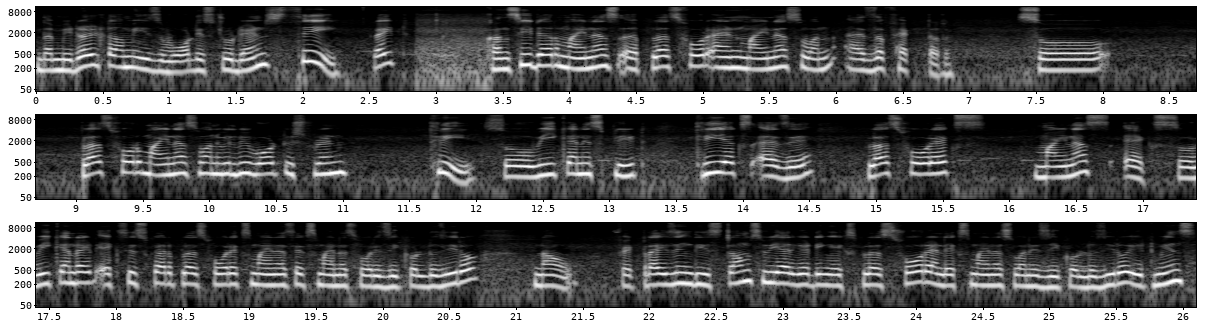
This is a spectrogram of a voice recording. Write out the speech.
the middle term is what students 3 right? Consider minus uh, plus 4 and minus 1 as a factor. So plus 4 minus 1 will be what student 3 so we can split 3x as a plus 4x minus x. So we can write x square plus 4x minus x minus 4 is equal to 0 now factorizing these terms we are getting x plus 4 and x minus 1 is equal to 0 it means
